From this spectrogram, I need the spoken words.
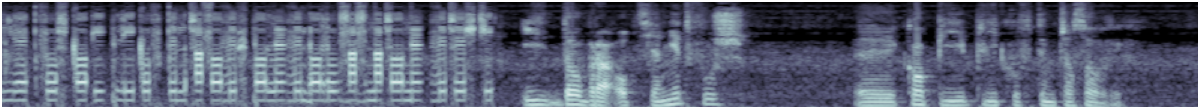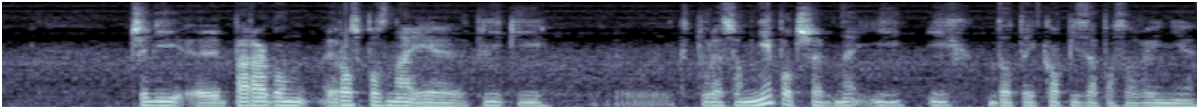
Nie twórz kopii plików tymczasowych pole wyboru zaznaczone wyczyścić. i dobra opcja nie twórz e, kopii plików tymczasowych. Czyli Paragon rozpoznaje pliki, które są niepotrzebne i ich do tej kopii zapasowej nie,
